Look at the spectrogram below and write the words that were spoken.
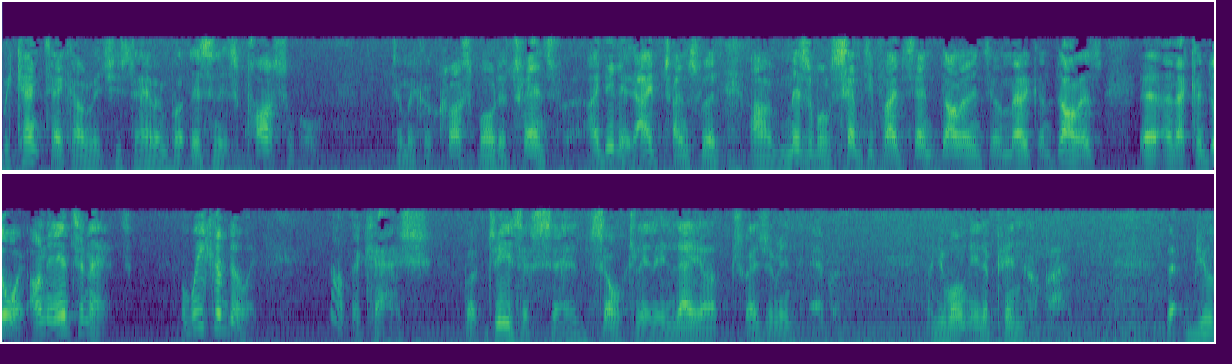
We can't take our riches to heaven, but listen, it's possible to make a cross border transfer. I did it. I transferred our miserable 75 cent dollar into American dollars, uh, and I can do it on the internet. And we can do it. Not the cash, but Jesus said so clearly lay up treasure in heaven, and you won't need a PIN number that you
